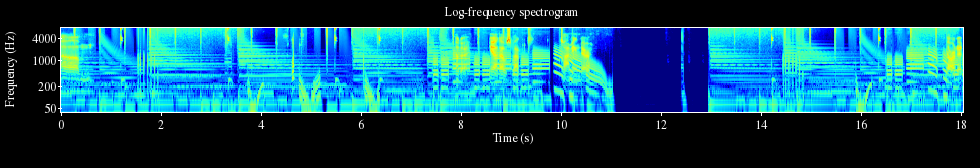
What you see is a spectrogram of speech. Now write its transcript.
Um... Oop. Okay. Yeah, that was bad timing there. Darn it.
